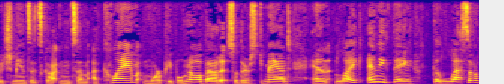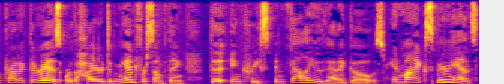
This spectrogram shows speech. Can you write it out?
which means it's gotten some acclaim, more people know about it, so there's demand. And like anything, the less of a product there is or the higher demand for something, the increase in value that it goes. In my experience,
